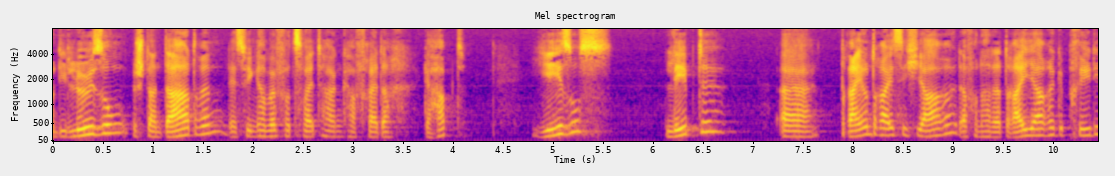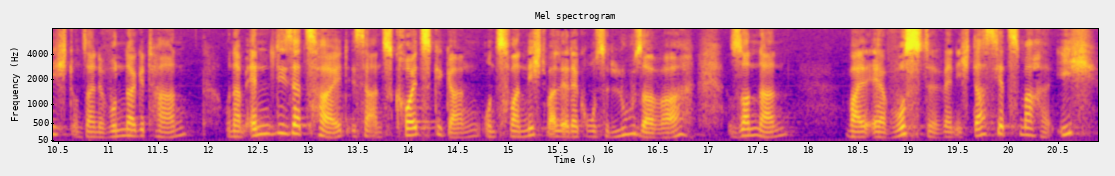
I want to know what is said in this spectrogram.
Und die Lösung bestand darin, deswegen haben wir vor zwei Tagen Karfreitag gehabt, Jesus lebte äh, 33 Jahre, davon hat er drei Jahre gepredigt und seine Wunder getan. Und am Ende dieser Zeit ist er ans Kreuz gegangen, und zwar nicht, weil er der große Loser war, sondern weil er wusste, wenn ich das jetzt mache, ich,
